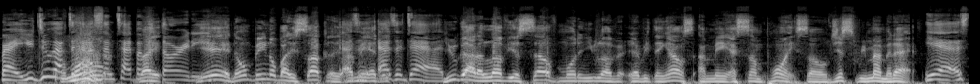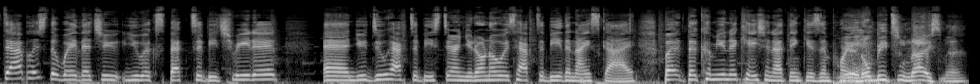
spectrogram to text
Right, you do have Come to have some type of Like, authority. Yeah, don't be nobody's sucker. As I mean, a- the- as a dad. you gotta love yourself more than you love everything else. I mean, at some point. So just remember that. Yeah, establish the way that you you expect to be treated. And you do have to be stern. You don't always have to be the nice guy. But the communication, I think, is important. Yeah, don't be too nice, man.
